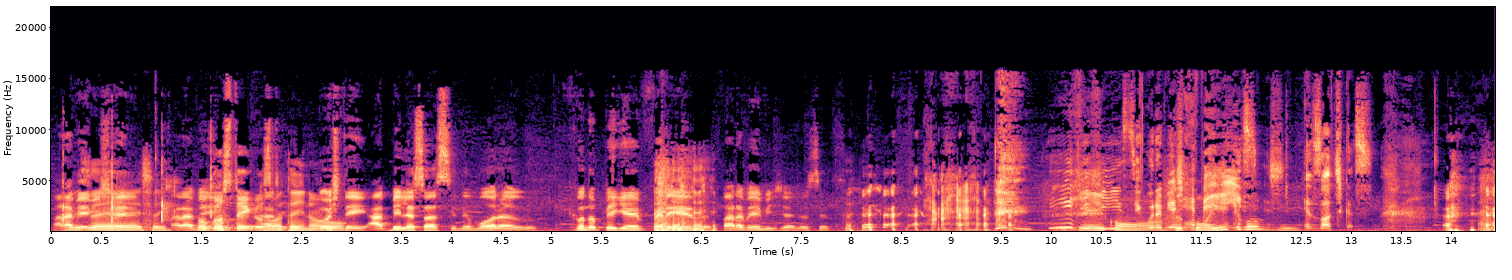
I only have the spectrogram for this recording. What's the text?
Parabéns, Pois é, Michele. é isso aí. Parabéns. Eu gostei, gostei. No- Gostei. Abelha assassina e morango. Quando eu peguei a referência. Parabéns, Michele. Você... Aí com- Segura minhas Ichigo referências exóticas.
